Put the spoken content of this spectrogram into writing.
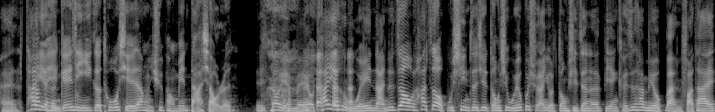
哎，他也很给你一个拖鞋，让你去旁边打小人。哎，倒也没有，他也很为难，就知道他知道我不信这些东西，我又不喜欢有东西在那边，可是他没有办法，他还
